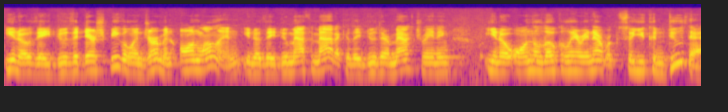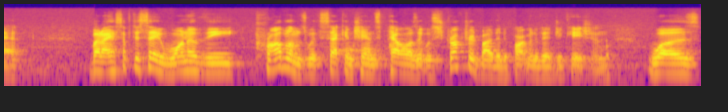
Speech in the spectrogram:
you know, they do the Der Spiegel in German online. You know, they do Mathematica, they do their math training, you know, on the local area network. So you can do that but I have to say, one of the problems with Second Chance Pell as it was structured by the Department of Education was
